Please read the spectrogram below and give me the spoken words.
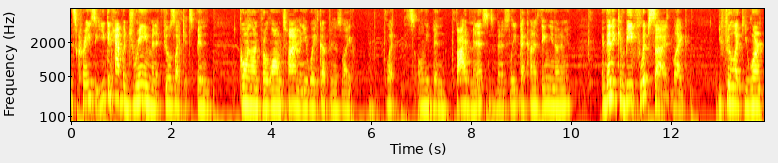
It's crazy. You can have a dream and it feels like it's been going on for a long time, and you wake up and it's like, what? It's only been five minutes since I've been asleep. That kind of thing. You know what I mean? And then it can be flip side, like you feel like you weren't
